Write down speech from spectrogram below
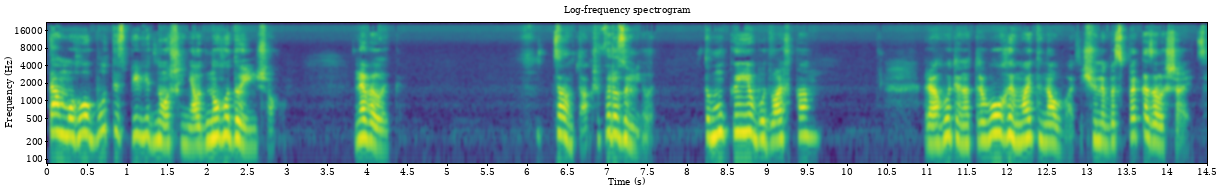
Там могло бути співвідношення одного до іншого. Невелике. Це вам так, щоб ви розуміли. Тому Київ, будь ласка, реагуйте на тривоги, майте на увазі, що небезпека залишається.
